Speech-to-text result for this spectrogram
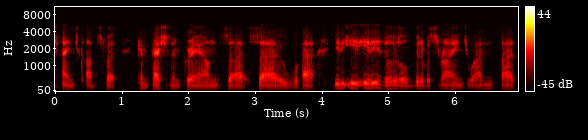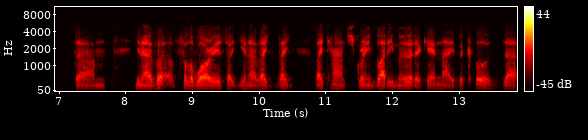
change clubs for compassionate grounds. Uh, so uh, it, it is a little bit of a strange one, but um, you know, for, for the Warriors, uh, you know, they they they can't scream bloody murder, can they? Because uh,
